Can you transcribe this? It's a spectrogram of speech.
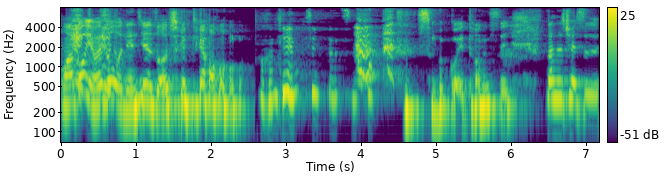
我阿公也会说我年轻的时候去跳舞。我年轻的时候，什么鬼东西？但是确实，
